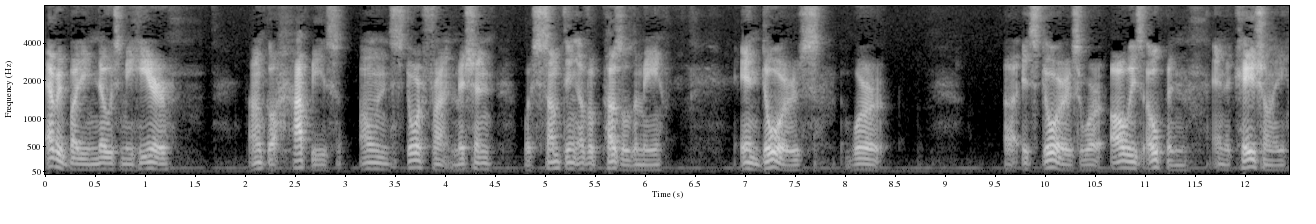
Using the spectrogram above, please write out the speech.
everybody knows me here. Uncle Hoppy's own storefront mission was something of a puzzle to me. Indoors were uh, its doors were always open, and occasionally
